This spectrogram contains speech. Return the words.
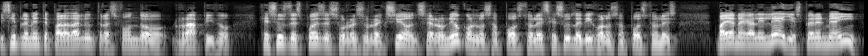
Y simplemente para darle un trasfondo rápido, Jesús después de su resurrección se reunió con los apóstoles, Jesús le dijo a los apóstoles, vayan a Galilea y espérenme ahí.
